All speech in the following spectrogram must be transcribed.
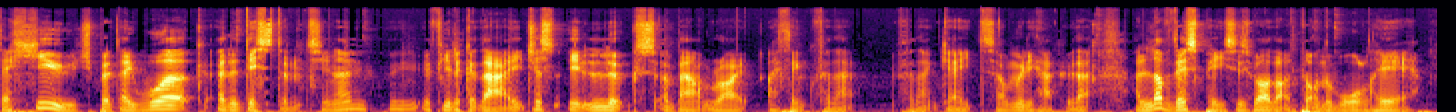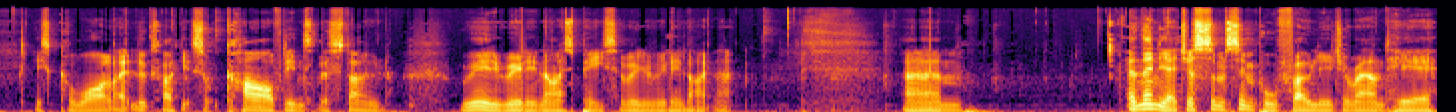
they're huge, but they work at a distance. You know, if you look at that, it just it looks about right. I think for that for that gate. So I'm really happy with that. I love this piece as well that I've put on the wall here. This koala. It looks like it's sort of carved into the stone. Really, really nice piece. I really, really like that. Um, and then yeah, just some simple foliage around here.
